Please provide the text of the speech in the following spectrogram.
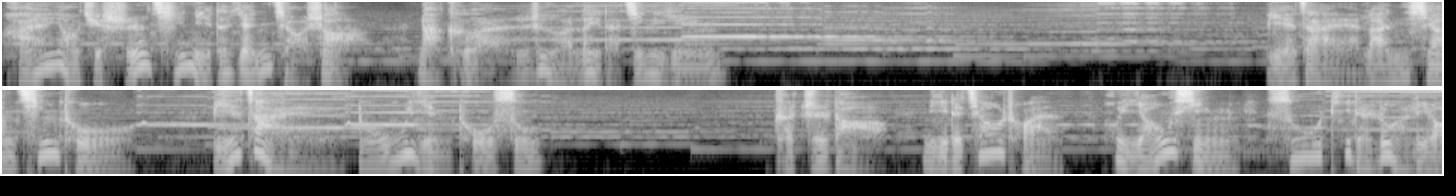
还要去拾起你的眼角上。那颗热泪的晶莹，别在兰香倾吐，别在独饮屠苏。可知道你的娇喘会摇醒苏堤的弱柳？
